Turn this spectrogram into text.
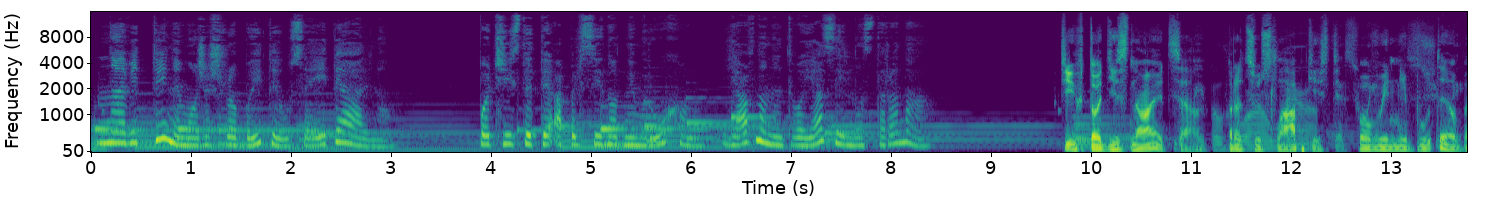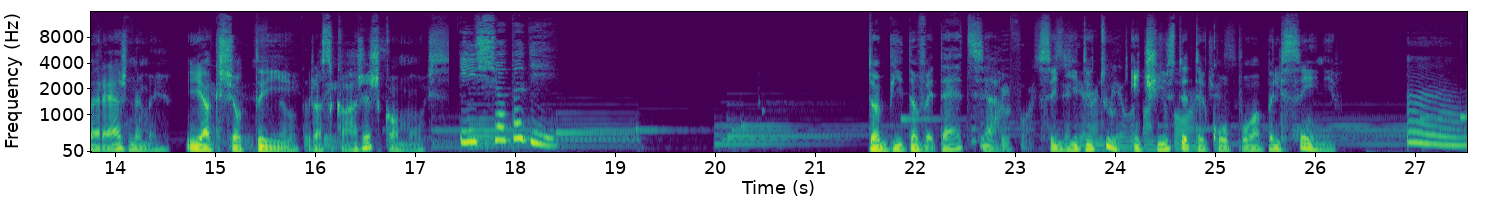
Навіть ти не можеш робити усе ідеально. Почистити апельсин одним рухом явно не твоя сильна сторона. Ті, хто дізнаються про цю слабкість, повинні бути обережними, якщо ти розкажеш комусь. І що тоді? Тобі доведеться сидіти тут і чистити купу апельсинів. м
